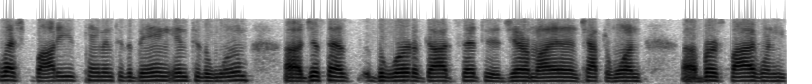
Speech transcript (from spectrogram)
flesh bodies came into the being, into the womb. Uh, just as the word of God said to Jeremiah in chapter one, uh, verse five, when he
